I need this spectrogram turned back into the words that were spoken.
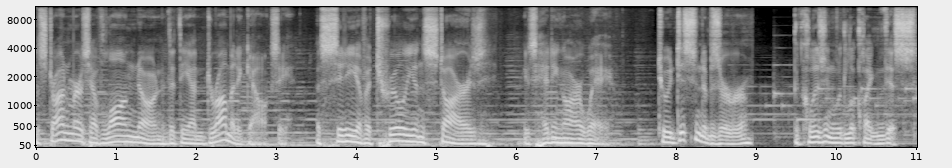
astronomers have long known that the Andromeda Galaxy, a city of a trillion stars, is heading our way. To a distant observer, the collision would look like this.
